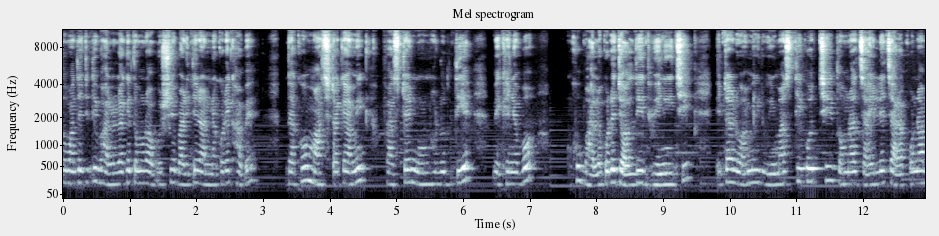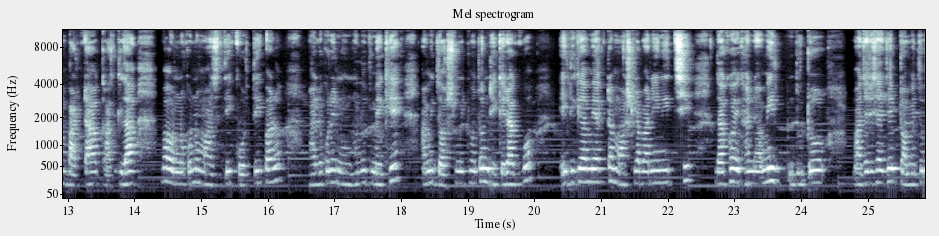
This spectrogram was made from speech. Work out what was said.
তোমাদের যদি ভালো লাগে তোমরা অবশ্যই বাড়িতে রান্না করে খাবে। দেখো, মাছটাকে আমি ফার্স্টে নুন, হলুদ দিয়ে মেখে নেব। খুব ভালো করে জল দিয়ে ধুয়ে নিয়েছি। এটা আমি রুই মাছ দিয়ে করছি। তোমরা চাইলে চারাপোনা, বাটা, কাতলা বা অন্য কোনো মাছ দিয়ে করতেই পারো। ভালো করে নুন হলুদ মেখে আমি দশ মিনিট মতন ঢেকে রাখব। এইদিকে আমি একটা মশলা বানিয়ে নিচ্ছি। দেখো এখানে আমি দুটো মাঝারি সাইজের টমেটো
